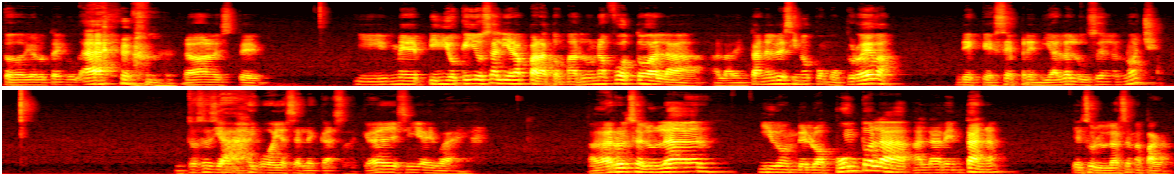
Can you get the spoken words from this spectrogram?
Todavía lo tengo. Ah, no, este. Y me pidió que yo saliera para tomarle una foto a la, a la ventana del vecino como prueba de que se prendía la luz en la noche. Entonces ya ahí voy a hacerle caso. Que, "Ay, sí, ahí va. Agarro el celular y donde lo apunto a la, a la ventana, el celular se me apaga.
